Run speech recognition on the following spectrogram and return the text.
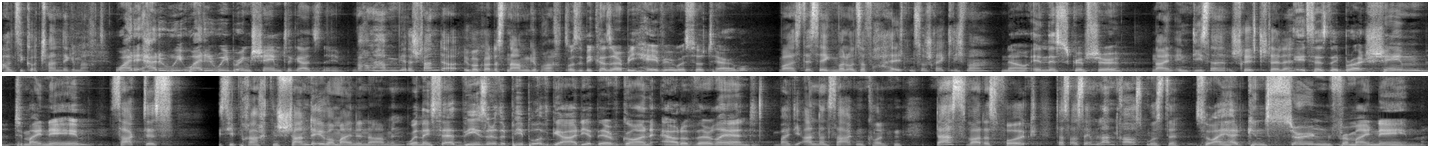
haben sie Gott Schande gemacht. Why did, how did we, why did we bring shame to God's name? Warum haben wir Schande über Gottes Namen gebracht? Was it because our behavior was so terrible? War es deswegen, weil unser Verhalten so schrecklich war? No, in this scripture, Nein, in dieser Schriftstelle it says they brought shame to my name sagt es, sie brachten Schande über meinen Namen, when they said, These are the people of God, yet they have gone out of their land. weil die anderen sagen konnten, das war das Volk, das aus dem Land raus musste. So I had concern for my name.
